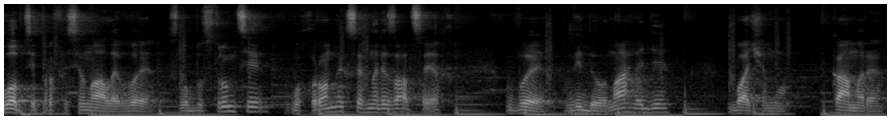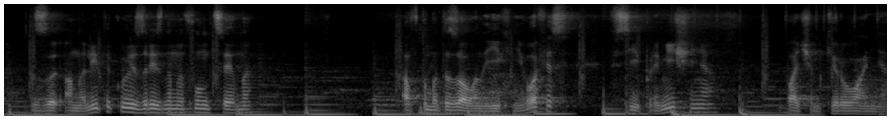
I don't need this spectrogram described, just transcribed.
Хлопці професіонали в слабострумці, в охоронних сигналізаціях, в відеонагляді. Бачимо камери з аналітикою з різними функціями. Автоматизований їхній офіс, всі приміщення. Бачимо керування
